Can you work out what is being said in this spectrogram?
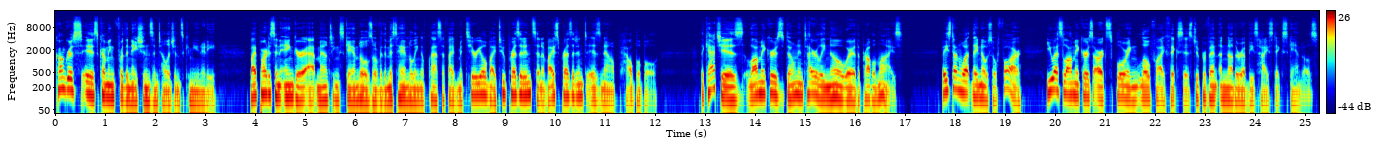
Congress is coming for the nation's intelligence community. Bipartisan anger at mounting scandals over the mishandling of classified material by two presidents and a vice president is now palpable. The catch is, lawmakers don't entirely know where the problem lies. Based on what they know so far, U.S. lawmakers are exploring lo fi fixes to prevent another of these high stakes scandals.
